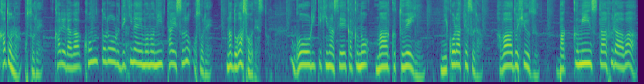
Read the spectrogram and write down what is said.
過度な恐れ彼らがコントロールできないものに対する恐れなどがそうですと。合理的な性格のマーク・トゥエインニコラ・テスラハワード・ヒューズバックミンスター・フラーは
